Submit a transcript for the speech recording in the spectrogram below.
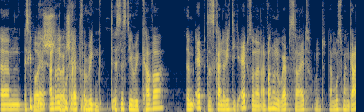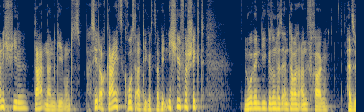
Ähm, es gibt Deutsch- eine andere gute Deutschrap App, verbieten. Das ist die Recover ähm, App. Das ist keine richtige App, sondern einfach nur eine Website und da muss man gar nicht viel Daten angeben und es passiert auch gar nichts Großartiges. Da wird nicht viel verschickt, nur wenn die Gesundheitsämter was anfragen. Also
